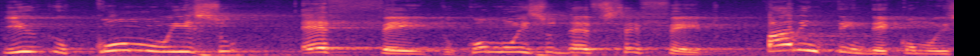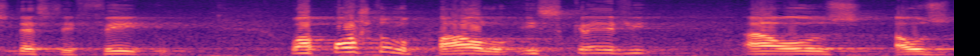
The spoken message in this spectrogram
E como isso é feito, como isso deve ser feito. Para entender como isso deve ser feito, o apóstolo Paulo escreve aos, aos,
